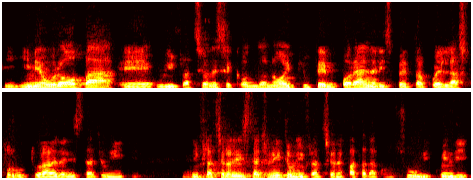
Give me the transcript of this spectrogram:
in Europa è un'inflazione secondo noi più temporanea rispetto a quella strutturale degli Stati Uniti. L'inflazione negli Stati Uniti è un'inflazione fatta da consumi, quindi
